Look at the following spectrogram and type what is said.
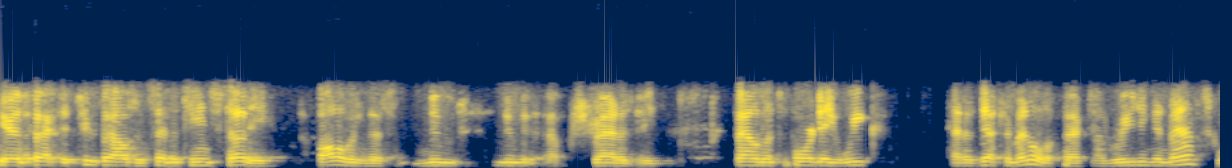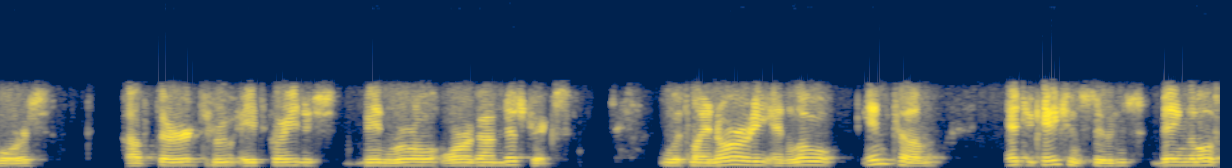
Yeah, in fact, a 2017 study following this new new uh, strategy found that the four-day week had a detrimental effect on reading and math scores of third through eighth grade in rural Oregon districts. With minority and low income education students being the most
